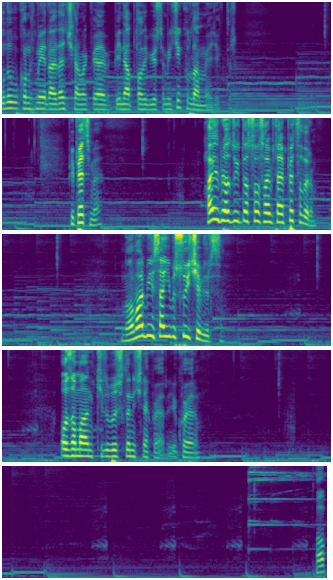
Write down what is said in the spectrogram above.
bunu bu konuşmayı raydan çıkarmak veya beni aptal gibi göstermek için kullanmayacaktır. Pipet mi? Hayır biraz duyduktan sonra sana bir tane pipet alırım. Normal bir insan gibi su içebilirsin. O zaman bulaşıkların içine koyar, koyarım. Hop.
